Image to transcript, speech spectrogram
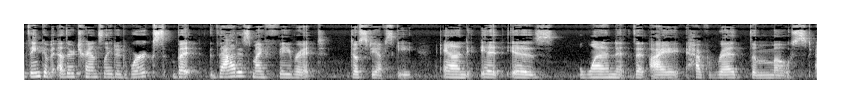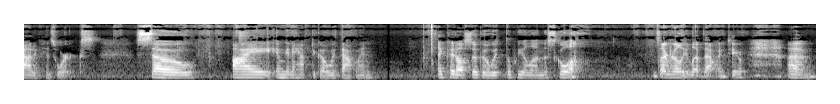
think of other translated works, but that is my favorite Dostoevsky. And it is one that I have read the most out of his works. So I am going to have to go with that one. I could also go with The Wheel on the School. so I really love that one too. Um,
